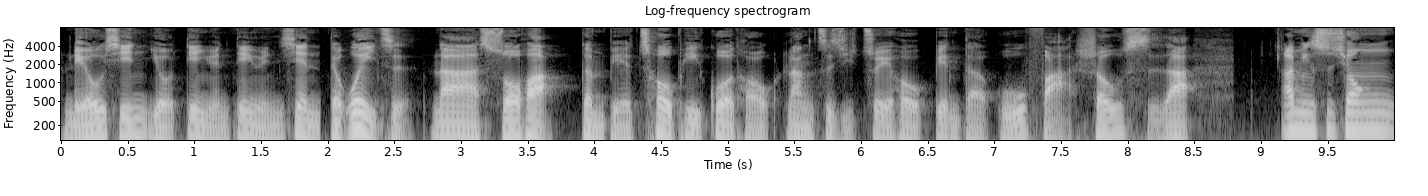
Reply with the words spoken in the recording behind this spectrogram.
留心有电源、电源线的位置，那说话更别臭屁过头，让自己最后变得无法收拾啊！阿明师兄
